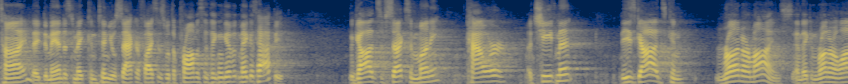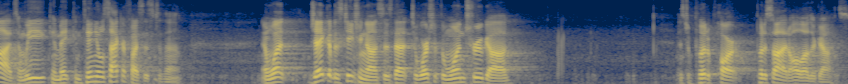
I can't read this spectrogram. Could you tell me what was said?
time. They demand us to make continual sacrifices with the promise that they can give it, make us happy. The gods of sex and money, power, achievement, these gods can run our minds and they can run our lives, and we can make continual sacrifices to them. And what Jacob is teaching us is that to worship the one true God is to put apart, put aside all other gods.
